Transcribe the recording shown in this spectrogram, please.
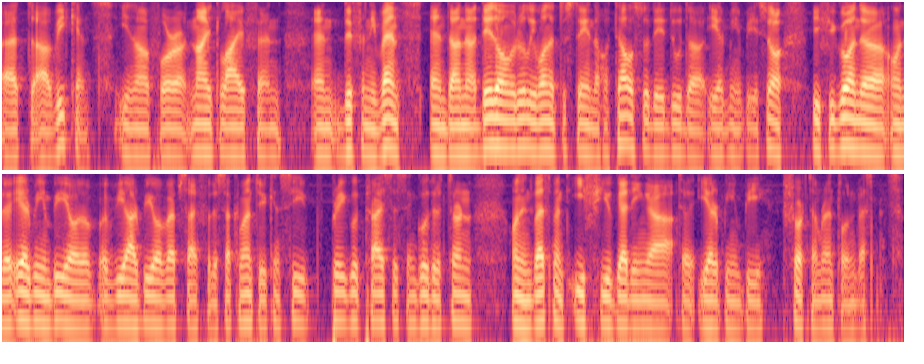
at uh, weekends, you know, for nightlife and and different events, and then uh, they don't really want to stay in the hotel, so they do the Airbnb. So if you go on the on the Airbnb or VRBO website for the Sacramento, you can see pretty good prices and good return on investment if you're getting uh, the Airbnb short-term rental investments.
